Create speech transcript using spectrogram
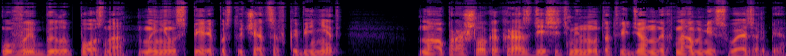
Увы, было поздно. Мы не успели постучаться в кабинет, но прошло как раз десять минут, отведенных нам мисс Уэзерби.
